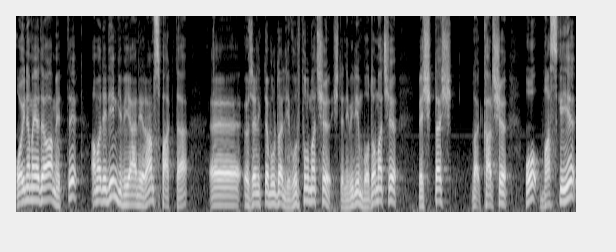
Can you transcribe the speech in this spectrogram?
oynamaya devam etti. Ama dediğim gibi yani Rams Park'ta e, özellikle burada Liverpool maçı, işte ne bileyim Bodo maçı, Beşiktaş'la karşı o baskıyı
